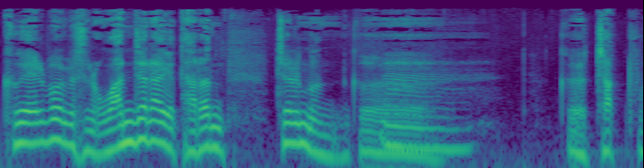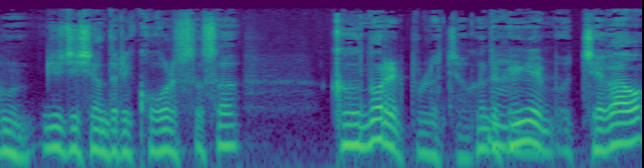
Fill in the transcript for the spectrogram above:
그 앨범에서는 완전하게 다른 젊은 그, 음, 그 작품 뮤지션들이 곡을 써서 그 노래를 불렀죠. 근데 음. 굉장히 뭐 제가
